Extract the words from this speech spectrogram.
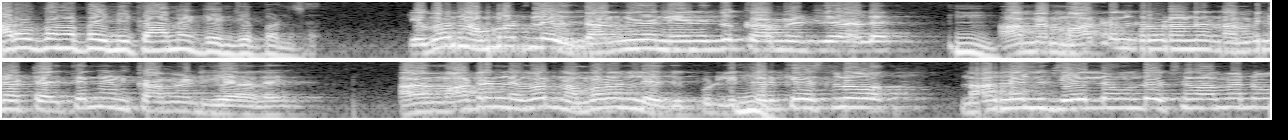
ఆరోపణలపై మీ కామెంట్ ఏంటి చెప్పండి సార్? ఎవరు నమ్మట్లేదు. దాని మీద నేను ఎందుకు కామెంట్ చేయాలి. ఆమె మాటలు ఎవరైనా నమ్మినట్టయితే నేను కామెంట్ చేయాలి. ఆమె మాటలను ఎవరు నమ్మడం లేదు. ఇప్పుడు లిక్కర్ కేసులో నాలుగు నెలలు జైల్లో ఉండి వచ్చిన ఆమెను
